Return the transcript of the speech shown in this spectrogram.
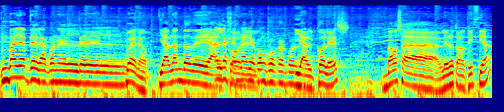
vaya tela con el del... Bueno, y hablando de alcohol legendario con Coca-Cola. y alcoholes, vamos a leer otra noticia.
